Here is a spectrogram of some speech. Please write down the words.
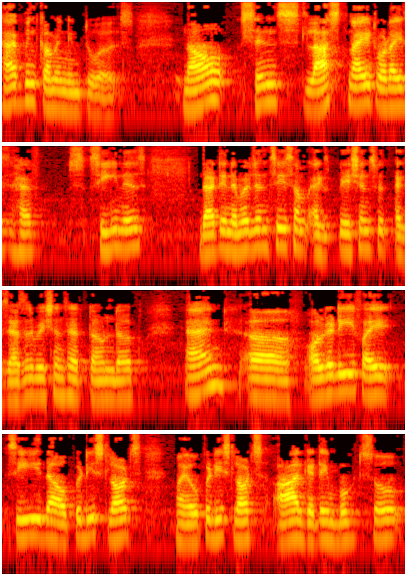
have been coming into us. Now, since last night, what I have seen is that in emergency some patients with exacerbations have turned up and uh, already if I see the OPD slots, my OPD slots are getting booked so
